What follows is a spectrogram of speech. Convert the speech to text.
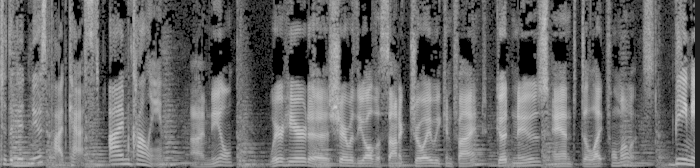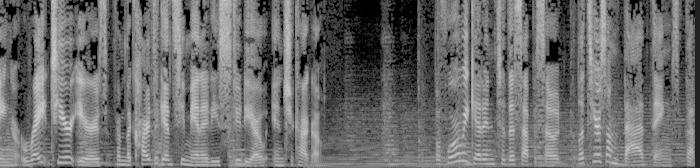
to the Good News Podcast. I'm Colleen. I'm Neil. We're here to share with you all the sonic joy we can find, good news, and delightful moments. Beaming right to your ears from the Cards Against Humanity studio in Chicago. Before we get into this episode, let's hear some bad things that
